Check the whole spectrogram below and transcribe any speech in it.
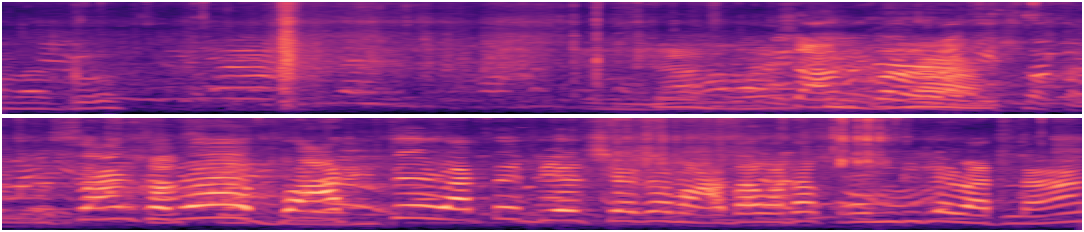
আমার গো স্নান করে বাটতে বেল শেখা আদা বাটা কম দিলে বাটলাম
